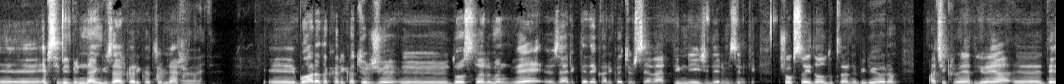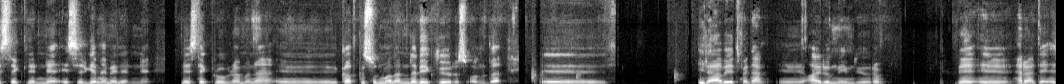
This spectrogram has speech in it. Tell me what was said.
Ee, hepsi birbirinden güzel karikatürler. evet. Ee, bu arada karikatürcü e, dostlarımın ve özellikle de karikatür sever dinleyicilerimizin ki çok sayıda olduklarını biliyorum. Açık Radyo'ya e, desteklerini, esirgememelerini destek programına e, katkı sunmalarını da bekliyoruz. Onu da e, ilave etmeden e, ayrılmayayım diyorum. Ve e, herhalde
